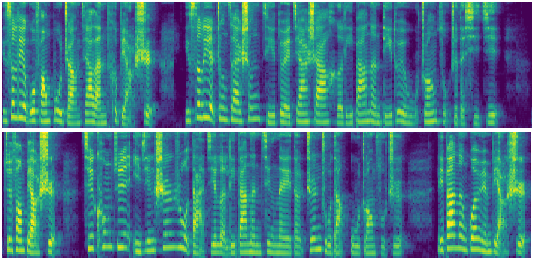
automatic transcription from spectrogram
以色列国防部长加兰特表示，以色列正在升级对加沙和黎巴嫩敌对武装组织的袭击。军方表示，其空军已经深入打击了黎巴嫩境内的真主党武装组织。黎巴嫩官员表示，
